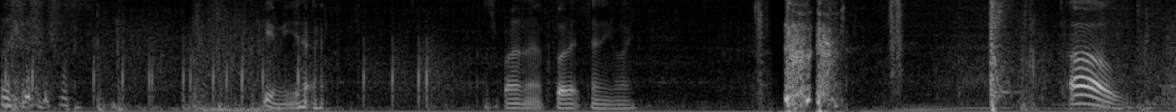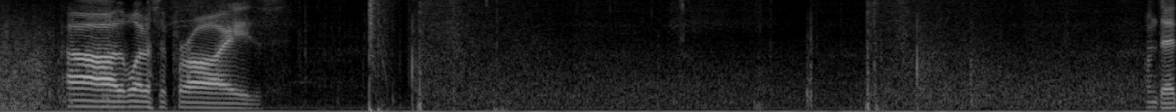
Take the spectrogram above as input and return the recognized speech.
Give me that. I was running out of bullets anyway. oh! Oh, what a surprise. I'm dead.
